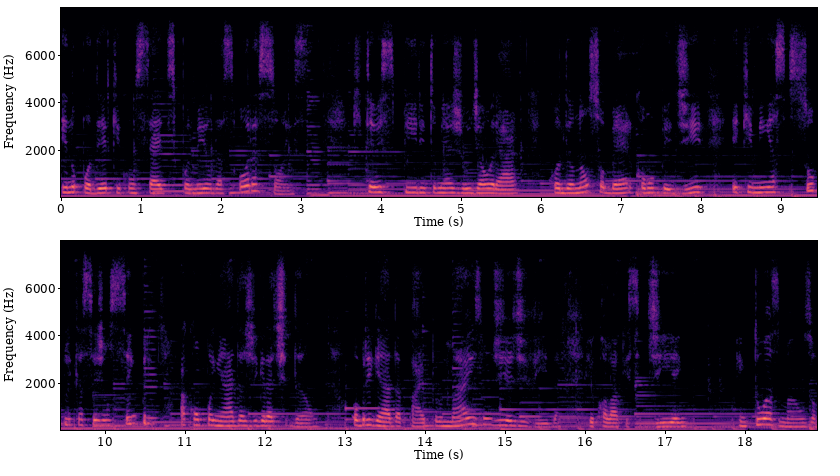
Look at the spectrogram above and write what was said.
e no poder que concedes por meio das orações. Que Teu Espírito me ajude a orar quando eu não souber como pedir e que minhas súplicas sejam sempre acompanhadas de gratidão. Obrigada, Pai, por mais um dia de vida. Eu coloco esse dia em, em tuas mãos, ó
